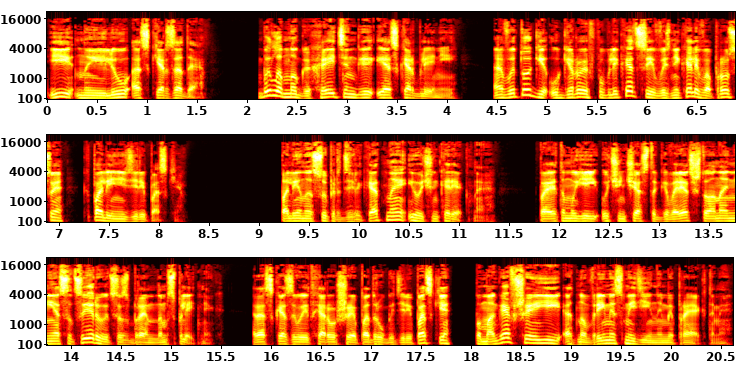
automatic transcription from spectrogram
и Наилю Аскерзаде. Было много хейтинга и оскорблений, а в итоге у героев публикации возникали вопросы к Полине Дерипаске. Полина суперделикатная и очень корректная, поэтому ей очень часто говорят, что она не ассоциируется с брендом «Сплетник», рассказывает хорошая подруга Дерипаски, помогавшая ей одно время с медийными проектами.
